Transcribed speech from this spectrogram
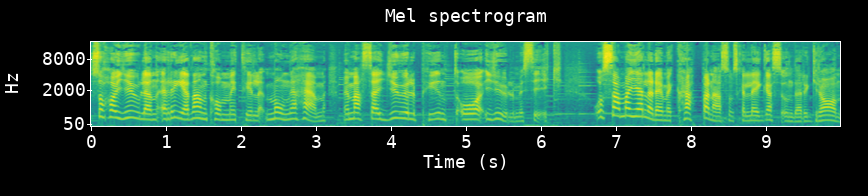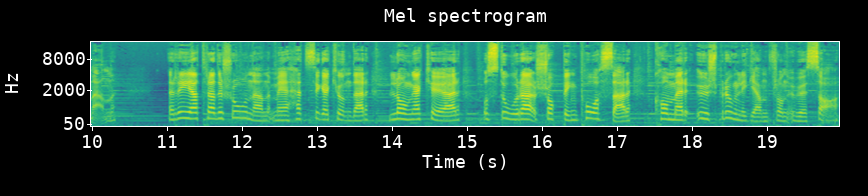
så har julen redan kommit till många hem med massa julpynt och julmusik. Och samma gäller det med klapparna som ska läggas under granen. Rea-traditionen med hetsiga kunder, långa köer och stora shoppingpåsar kommer ursprungligen från USA.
